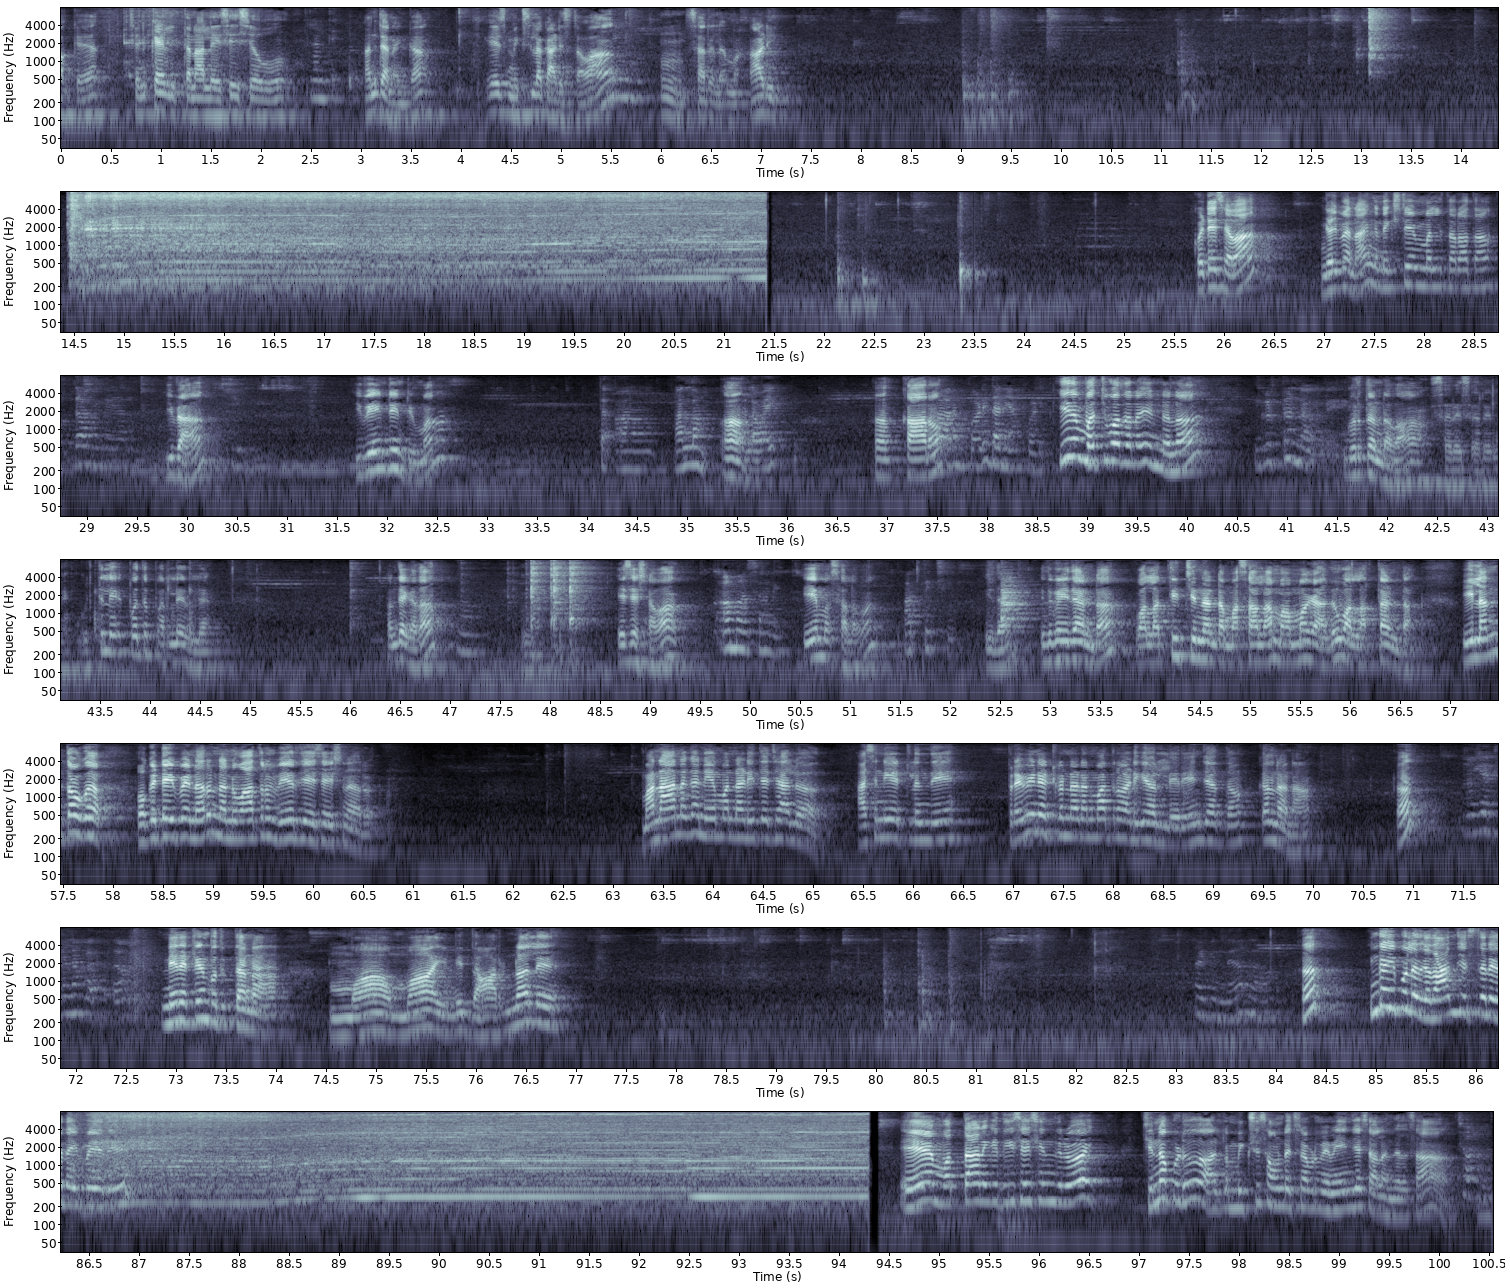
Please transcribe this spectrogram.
ఓకే శనక్కాయలు ఇత్తనాలు వేసేసావు. అంతే. అంతేనా ఇంకా? వేసి మిక్సీలో కాడిస్తావా? ఉమ్, సరేలేమ్మా ఆడి. కొట్టేసావా? ఇంక అయిపోయినా ఇంకా నెక్స్ట్ ఏం మళ్ళీ తర్వాత. ఇవా? ఇవేంటేంటి మా త- ఆ, అల్లం కారం? ఏం మర్చిపోతానా ఏంటన్నా? గుర్తుండవా? సరే సరేలే. గుర్తు లేకపోతే పర్లేదులే. అంతే కదా? వేసేసినావా? ఏ మసాలావా? ఇదా. ఇదిగో ఇదే అంట. వాళ్ళ అత్త ఇచ్చిందంట మసాలా. మా అమ్మ కాదు వాళ్ళ అత్త అంట. వీళ్ళంతా ఒక ఒకటైపోయినారు నన్ను మాత్రం వేరు చేసేసినారు. మా నాన్నగా నేమన్నా అడిగితే చాలు. అసని ఎట్లుంది? ప్రవీణ్ ఎట్లున్నాడని మాత్రం అడిగేవాళ్ళు లేరు. ఏం చేద్దాం? కదా నాన్న? నేను ఎట్లైనా బతుకుతానా? మా అమ్మా ఇన్ని దారుణాలే. ఇంకా అయిపోలేదు కదా ఆన్ చేస్తేనే కదా అయిపోయేది. ఏ మొత్తానికి తీసేసింది రోయ్ చిన్నప్పుడు అట్లా మిక్సీ సౌండ్ వచ్చినప్పుడు మేము ఏం చేసేవాళ్ళం తెలుసా?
